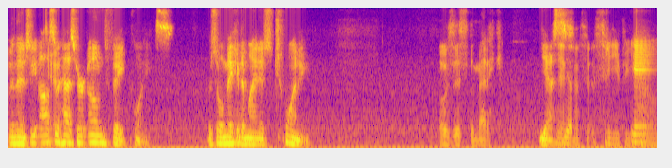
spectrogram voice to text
And then she also Yeah. has her own fate points, which will make it a minus twenty. Oh, is this the medic? Yes. Yeah, so th- three Yeah.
